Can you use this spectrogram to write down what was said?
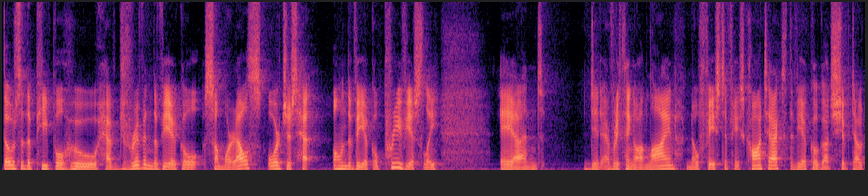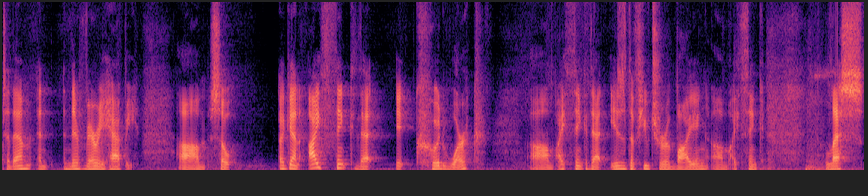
those are the people who have driven the vehicle somewhere else or just ha- owned the vehicle previously and did everything online, no face to face contact. The vehicle got shipped out to them, and, and they're very happy. Um, so, again, I think that it could work. Um, I think that is the future of buying. Um, I think less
